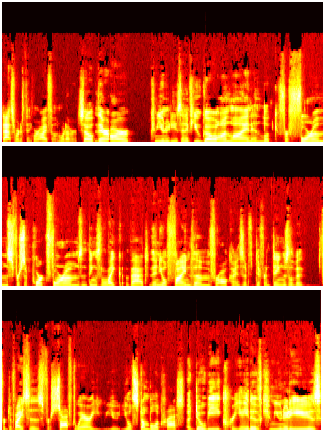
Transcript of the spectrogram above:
that sort of thing, or iPhone, whatever. So there are communities, and if you go online and look for forums, for support forums, and things like that, then you'll find them for all kinds of different things for devices, for software. You, you you'll stumble across Adobe creative communities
